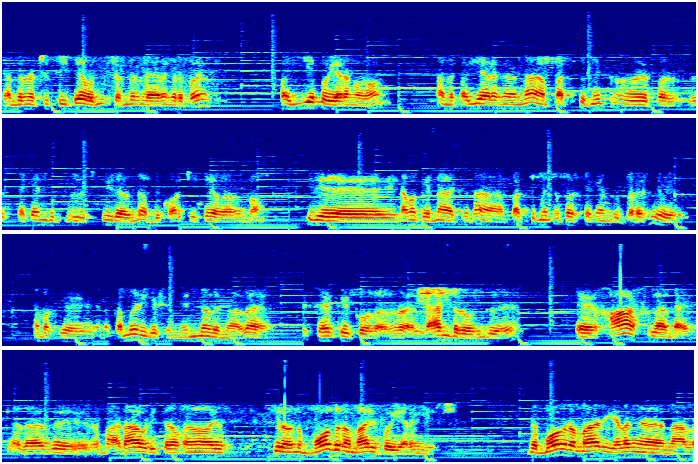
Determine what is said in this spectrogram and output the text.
சந்திரனை சுற்றிட்டே வந்து சந்திரனில் இறங்குறப்ப பைய போய் இறங்கணும். அந்த பைய இறங்கணும்னா பத்து மீட்டர் பர் செகண்டுக்கு ஸ்பீடை வந்து அப்படி குறைச்சிட்டே வரணும். இது நமக்கு என்ன ஆச்சுன்னா பத்து மீட்டர் பர் செகண்ட் பிறகு நமக்கு கம்யூனிகேஷன் நின்னதுனால செயற்கைக்கோள் லேண்டர் வந்து ஹார்ஸ் லேண்ட் ஆயிடுச்சு. அதாவது நம்ம அடாவடித்தனமாக கீழே வந்து மோதின மாதிரி போய் இறங்கிடுச்சு. இந்த மோதின மாதிரி இறங்கினால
